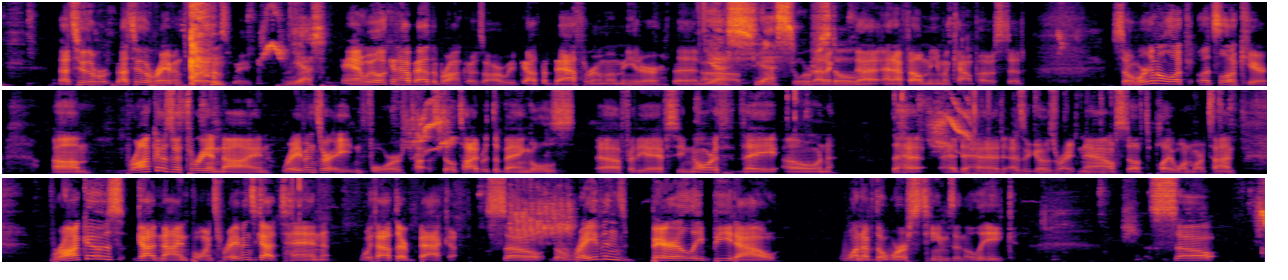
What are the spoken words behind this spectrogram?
that's who the that's who the Ravens played this week. Yes. And we look at how bad the Broncos are. We've got the bathroom meter that uh, Yes. yes. We're that, still. that NFL meme account posted. So we're gonna look. Let's look here. Um, Broncos are three and nine. Ravens are eight and four. T- still tied with the Bengals uh, for the AFC North. They own the head to head as it goes right now. Still have to play one more time. Broncos got nine points. Ravens got ten without their backup. So the Ravens barely beat out one of the worst teams in the league. So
